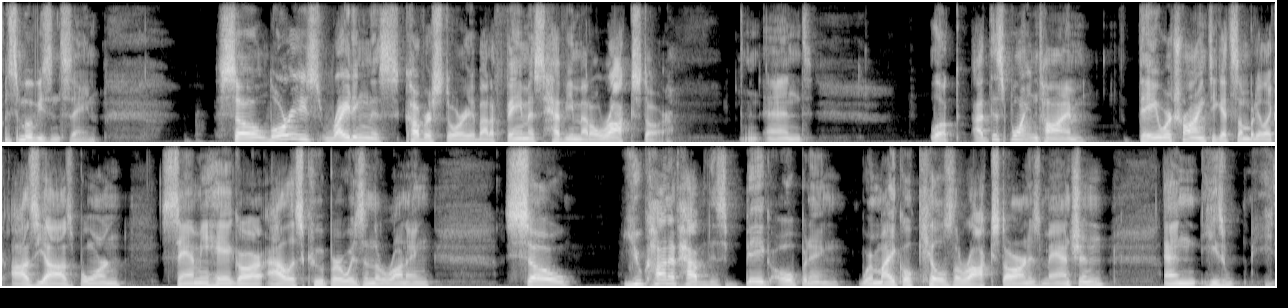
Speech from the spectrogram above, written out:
This movie's insane. So Laurie's writing this cover story about a famous heavy metal rock star. And look, at this point in time, they were trying to get somebody like Ozzy Osbourne, Sammy Hagar, Alice Cooper was in the running. So you kind of have this big opening where Michael kills the rock star in his mansion and he's he,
